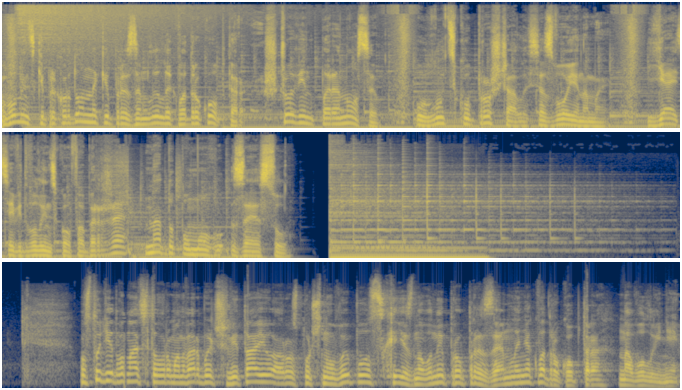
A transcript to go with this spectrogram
Волинські прикордонники приземлили квадрокоптер. Що він переносив? У Луцьку прощалися з воїнами. Яйця від волинського Фаберже на допомогу ЗСУ. У студії 12-го Роман Вербич вітаю. Розпочну випуск із новини про приземлення квадрокоптера на Волині.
